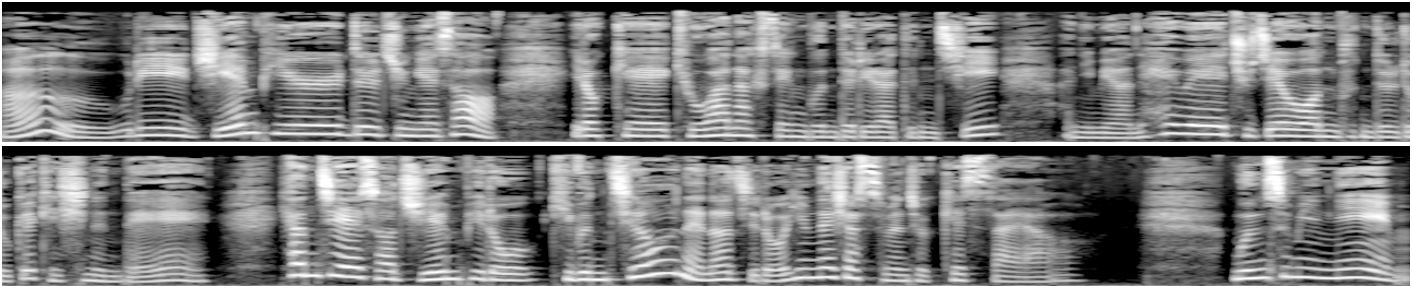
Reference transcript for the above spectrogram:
Oh, 우리 GMP들 중에서 이렇게 교환 학생분들이라든지 아니면 해외 주재원 분들도 꽤 계시는데 현지에서 GMP로 기분 좋은 에너지로 힘내셨으면 좋겠어요. 문수미님,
